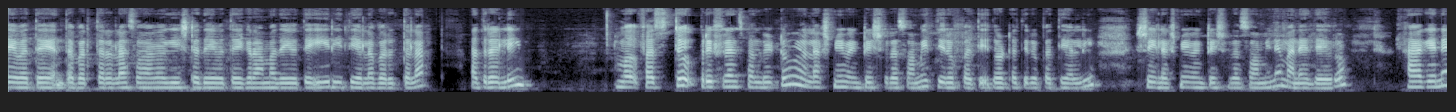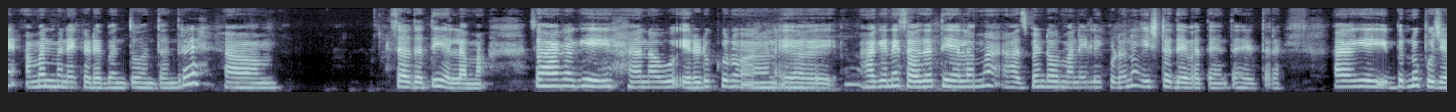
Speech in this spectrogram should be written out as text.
ದೇವತೆ ಅಂತ ಬರ್ತಾರಲ್ಲ. ಸೊ ಹಾಗಾಗಿ ಇಷ್ಟ ದೇವತೆ, ಗ್ರಾಮ ದೇವತೆ ಈ ರೀತಿ ಎಲ್ಲ ಬರುತ್ತಲ್ಲ. ಅದರಲ್ಲಿ ಫಸ್ಟು ಪ್ರಿಫರೆನ್ಸ್ ಬಂದುಬಿಟ್ಟು ಲಕ್ಷ್ಮೀ ವೆಂಕಟೇಶ್ವರ ಸ್ವಾಮಿ ತಿರುಪತಿ, ದೊಡ್ಡ ತಿರುಪತಿಯಲ್ಲಿ ಶ್ರೀ ಲಕ್ಷ್ಮೀ ವೆಂಕಟೇಶ್ವರ ಸ್ವಾಮಿನೇ ಮನೆ ದೇವರು. ಹಾಗೆಯೇ ಅಮ್ಮನ ಮನೆ ಕಡೆ ಬಂತು ಅಂತಂದರೆ ಸವದತ್ತಿ ಯಲ್ಲಮ್ಮ. ಸೊ ಹಾಗಾಗಿ ನಾವು ಎರಡಕ್ಕೂ ಹಾಗೆಯೇ ಸವದತ್ತಿ ಯಲ್ಲಮ್ಮ ಹಸ್ಬೆಂಡ್ ಅವ್ರ ಮನೆಯಲ್ಲಿ ಕೂಡ ಇಷ್ಟ ದೇವತೆ ಅಂತ ಹೇಳ್ತಾರೆ. ಹಾಗಾಗಿ ಇಬ್ಬರನ್ನೂ ಪೂಜೆ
